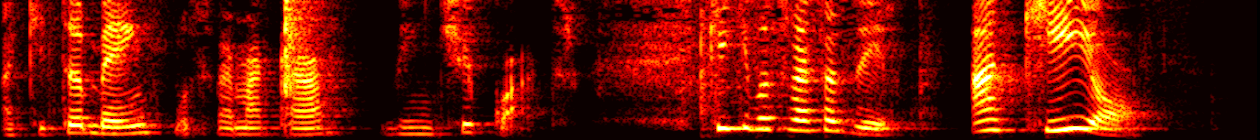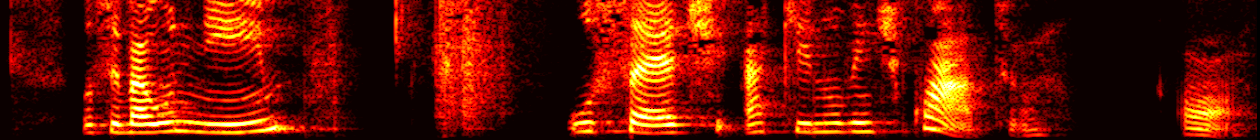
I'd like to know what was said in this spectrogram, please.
Aqui também você vai marcar 24. O que que você vai fazer? Aqui, ó, você vai unir o 7 aqui no 24, ó.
